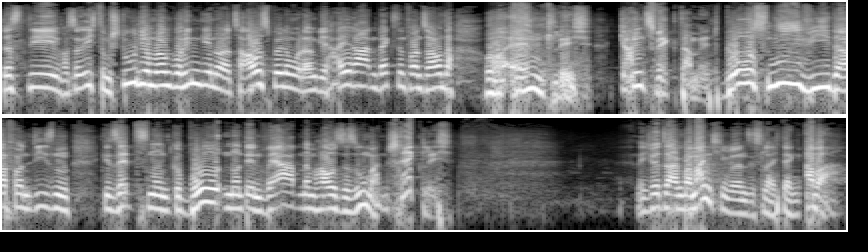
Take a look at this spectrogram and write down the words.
dass die, was weiß ich, zum Studium irgendwo hingehen oder zur Ausbildung oder irgendwie heiraten, wechseln von zu Hause und sagen, oh, endlich, ganz weg damit. Bloß nie wieder von diesen Gesetzen und Geboten und den Werden im Hause Sumann. Schrecklich. Ich würde sagen, bei manchen würden sie es vielleicht denken. Aber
